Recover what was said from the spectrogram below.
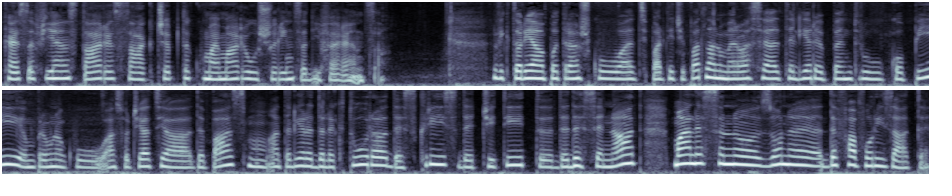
care să fie în stare să accepte cu mai mare ușurință diferența. Victoria Pătrașcu, ați participat la numeroase ateliere pentru copii împreună cu Asociația de BASM, ateliere de lectură, de scris, de citit, de desenat, mai ales în zone defavorizate.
